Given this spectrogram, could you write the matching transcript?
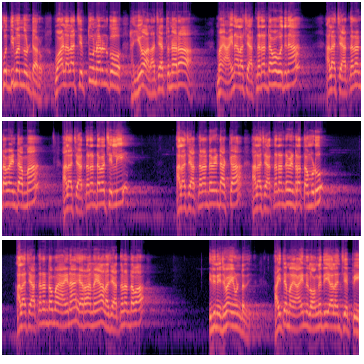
కొద్దిమంది ఉంటారు. వాళ్ళు అలా చెప్తూ ఉన్నారనుకో అయ్యో అలా చేస్తున్నారా మా ఆయన అలా చేస్తున్నాడంటావా వదినా? అలా చేస్తున్నాడంటావా ఏంటి అమ్మ? అలా చేస్తున్నాడంటావా చెల్లి? అలా చేస్తున్నాడంటావేంటి అక్క? అలా చేస్తున్నాడంటావేంట్రా తమ్ముడు? అలా చేస్తున్నాడంటావు మా ఆయన? ఎరా అన్నయ్య అలా చేస్తున్నాడంటావా ఇది నిజమై ఉంటుంది. అయితే మా ఆయన్ని లొంగదీయాలని చెప్పి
